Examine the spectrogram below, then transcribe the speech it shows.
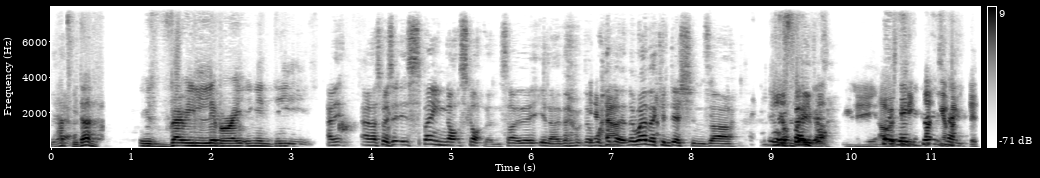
It yeah. had to be done. It was very liberating indeed. And it, and I suppose it's Spain, not Scotland. So the, you know the, the yeah. weather the weather conditions are in your favour. I was thinking climbing a mountain.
